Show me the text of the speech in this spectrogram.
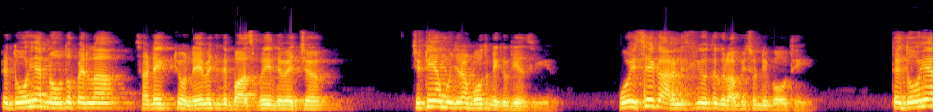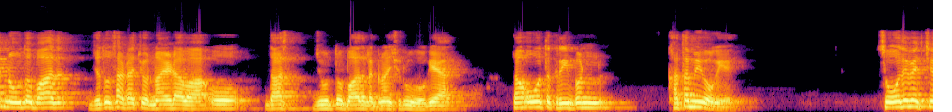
ਤੇ 2009 ਤੋਂ ਪਹਿਲਾਂ ਸਾਡੇ ਝੋਨੇ ਵਿੱਚ ਤੇ ਬਾਸਮਤੀ ਦੇ ਵਿੱਚ ਚਿੱਟੀਆਂ ਮੁਜਰਾਂ ਬਹੁਤ ਨਿਕਲਦੀਆਂ ਸੀਗੀਆਂ। ਉਹ ਇਸੇ ਕਾਰਨ ਸੀ ਕਿ ਉਹਤੇ ਗੁਲਾਬੀ ਸੁੰਡੀ ਬਹੁਤ ਸੀ। ਤੇ 2009 ਤੋਂ ਬਾਅਦ ਜਦੋਂ ਸਾਡਾ ਝੋਨਾ ਜਿਹੜਾ ਵਾ, ਉਹ 10 ਜੂਨ ਤੋਂ ਬਾਅਦ ਲੱਗਣਾ ਸ਼ੁਰੂ ਹੋ ਗਿਆ ਤਾਂ ਉਹ ਤਕਰੀਬਨ ਖਤਮ ਹੀ ਹੋ ਗਏ। ਸੋ ਉਹਦੇ ਵਿੱਚ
